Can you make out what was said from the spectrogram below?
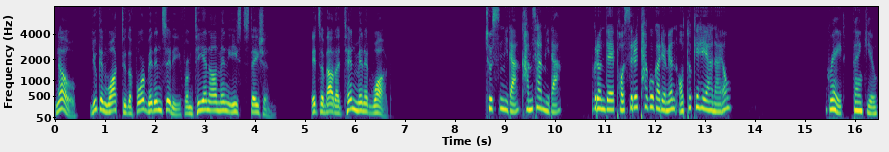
No, you can walk to the Forbidden City from Tiananmen East Station. It's about a 10 minute walk. 좋습니다. 감사합니다. 그런데 버스를 타고 가려면 어떻게 해야 하나요? Great, thank you.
